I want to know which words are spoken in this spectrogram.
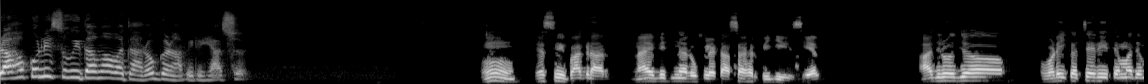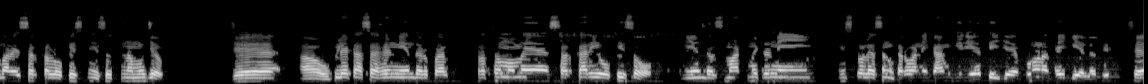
ગ્રાહકોની સુવિધામાં વધારો ગણાવી રહ્યા છે. હું એસવી પાગડાર, નાયબ ઇજનેર ઉપલેટા શહેર પીજીવીસીએલ. આજરોજ વડી કચેરી તેમજ અમારી સર્કલ ઓફિસની સૂચના મુજબ જે ઉપલેટા શહેરની અંદર પ્રથમ અમે સરકારી ઓફિસોની અંદર સ્માર્ટ મીટરની ઇન્સ્ટોલેશન કરવાની કામગીરી હતી જે પૂર્ણ થઈ ગયેલ હતી, છે.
